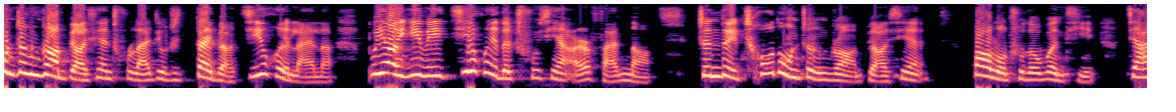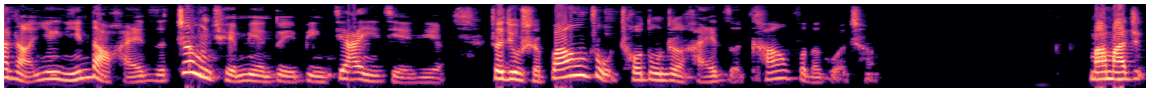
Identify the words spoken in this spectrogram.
动症状表现出来，就是代表机会来了。不要因为机会的出现而烦恼。针对抽动症状表现暴露出的问题，家长应引导孩子正确面对并加以解决，这就是帮助抽动症孩子康复的过程。妈妈，这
